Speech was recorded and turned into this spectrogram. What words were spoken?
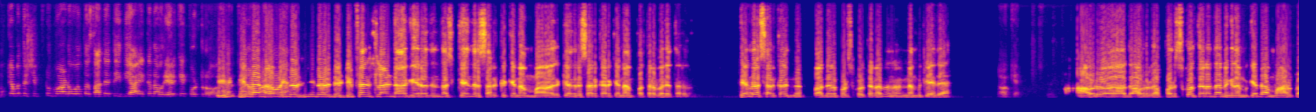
ಮುಖ್ಯಮಂತ್ರಿ ಶಿಫ್ಟ್ ಮಾಡುವಂತ ಸಾಧ್ಯತೆ ಇದೆಯಾ? ಯಾಕಂದ್ರೆ ಅವ್ರು ಹೇಳಿಕೆ ಕೊಟ್ಟರು ಇಲ್ಲ ನಾವು ಇದು ಇದು ಡಿಫೆನ್ಸ್ ಲ್ಯಾಂಡ್ ಆಗಿರೋದ್ರಿಂದ ಕೇಂದ್ರ ಸರ್ಕಾರಕ್ಕೆ ನಮ್ಮ ಕೇಂದ್ರ ಸರ್ಕಾರಕ್ಕೆ ನಾವು ಪತ್ರ ಬರೀತಾ ಇರೋದು. ಕೇಂದ್ರ. ಸರ್ಕಾರ ಸ್ವಾಧೀನ ಪಡಿಸ್ಕೊಳ್ತಾರ ನನ್ನ ನಂಬಿಕೆ ಇದೆ. ಓಕೆ ಅವರು ಅದು ಅವ್ರ ಪಡಿಸ್ಕೊಳ್ತಾರ ಅಂತ ನಂಗೆ ನಂಬಿಕೆ ಇದೆ. ಮಾಡ್ಕೊ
